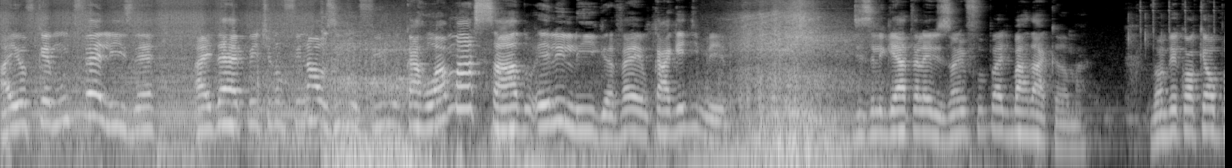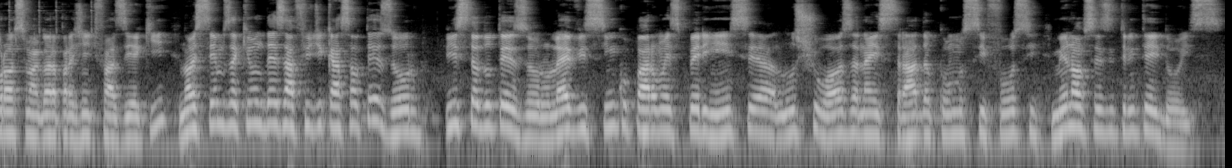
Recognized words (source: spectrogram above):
Aí eu fiquei muito feliz, né? Aí de repente no finalzinho do filme, o carro amassado, ele liga, velho. Eu caguei de medo. Desliguei a televisão e fui para debaixo da cama. Vamos ver qual que é o próximo agora pra gente fazer aqui. Nós temos aqui um desafio de caça ao tesouro. Pista do tesouro. Leve 5 para uma experiência luxuosa na estrada como se fosse 1932.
